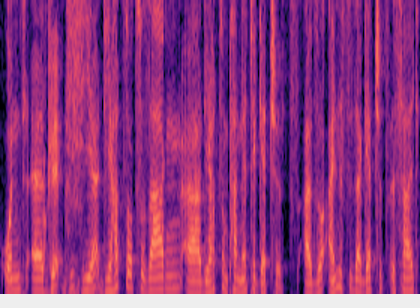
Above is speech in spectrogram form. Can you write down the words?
und äh, okay. die, die, die hat sozusagen, äh, die hat so ein paar nette Gadgets. Also eines dieser Gadgets ist halt,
